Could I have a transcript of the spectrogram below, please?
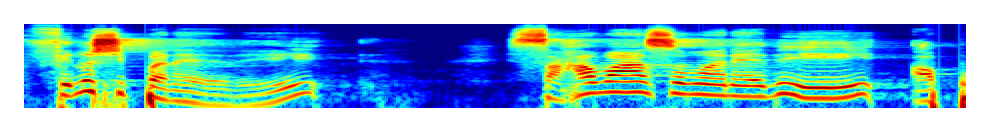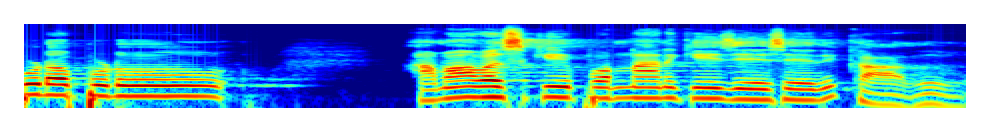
ఫెలోషిప్ అనేది సహవాసం అనేది అప్పుడప్పుడు అమావాస్యకి పొన్నానికి చేసేది కాదు.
